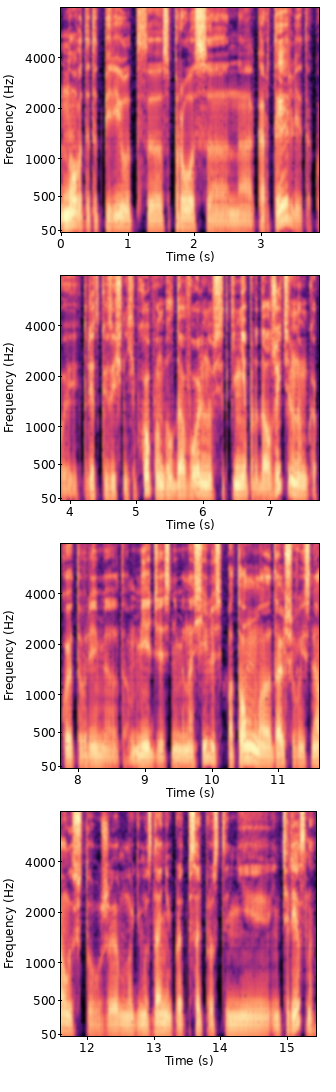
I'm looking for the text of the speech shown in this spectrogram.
Но вот этот период э, спроса на картели, такой турецкоязычный хип-хоп, он был довольно все-таки непродолжительным. Какое-то время там медиа с ними носились. Потом э, дальше выяснялось, что уже многим изданиям про это писать просто неинтересно.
